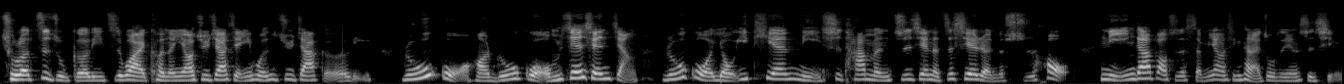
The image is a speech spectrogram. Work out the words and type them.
除了自主隔离之外，可能也要居家检疫或者是居家隔离。如果哈，如果我们先先讲，如果有一天你是他们之间的这些人的时候，你应该要保持着什么样的心态来做这件事情？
